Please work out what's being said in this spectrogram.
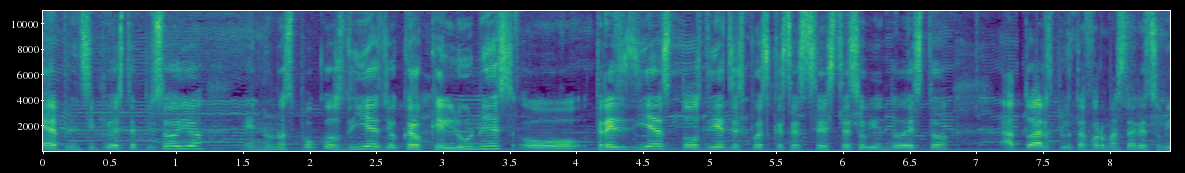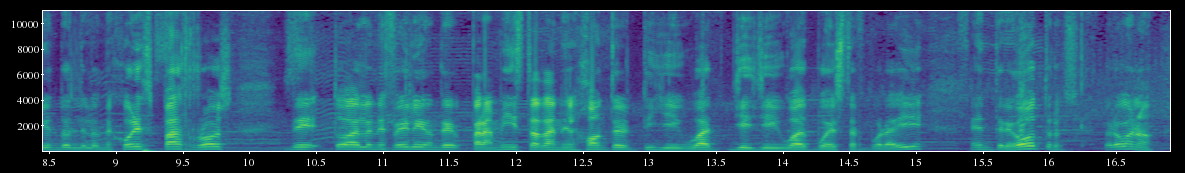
al principio de este episodio. En unos pocos días, yo creo que lunes o 3 días, 2 días después que se, esté subiendo esto a todas las plataformas, estaré subiendo el de los mejores pass rush de toda la NFL, donde para mí está Daniel Hunter, TJ Watt, JJ Watt puede estar por ahí, entre otros. Pero bueno.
